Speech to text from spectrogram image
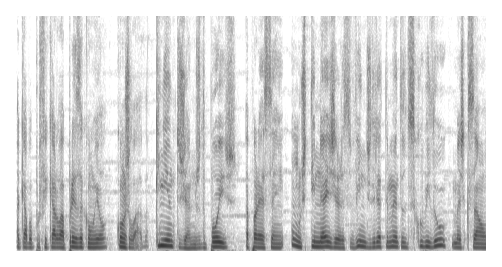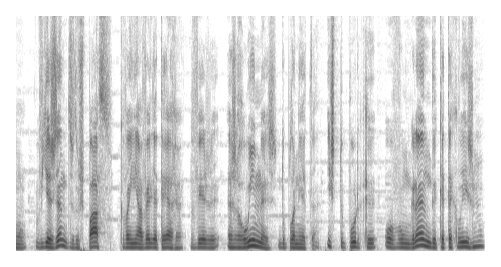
acaba por ficar lá presa com ele, congelada. 500 anos depois, aparecem uns teenagers vindos diretamente de Scooby-Doo, mas que são viajantes do espaço que vêm à velha Terra ver as ruínas do planeta. Isto porque houve um grande cataclismo,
